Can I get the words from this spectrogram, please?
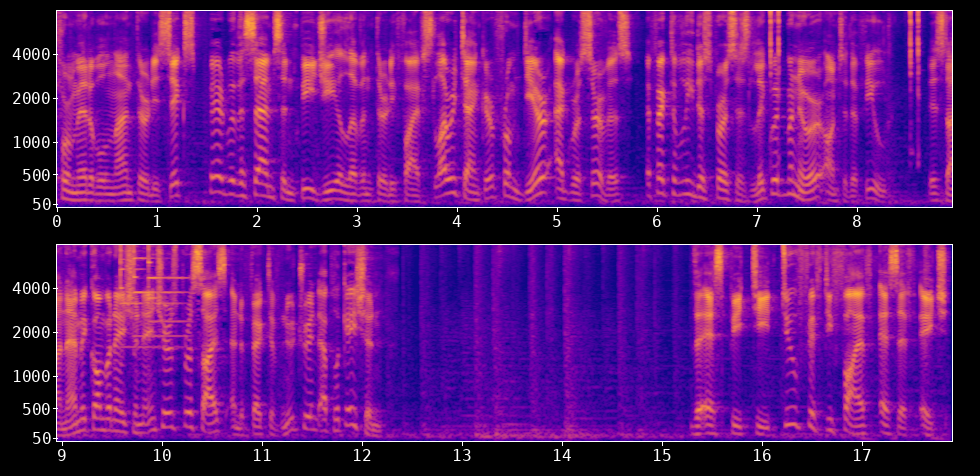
The formidable 936, paired with the Samson PG1135 slurry tanker from Deere Agro Service effectively disperses liquid manure onto the field. This dynamic combination ensures precise and effective nutrient application. The SPT255 SFH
